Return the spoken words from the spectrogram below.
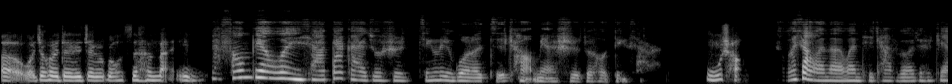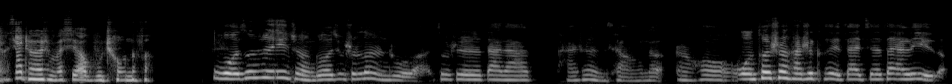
呃，我就会对于这个公司很满意。那方便问一下，大概就是经历过了几场面试，最后定下来？五场。我想问的问题差不多就是这样。夏晨有什么需要补充的吗？我就是一整个就是愣住了，就是大家还是很强的，然后文科生还是可以再接再厉的。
